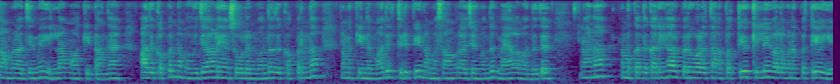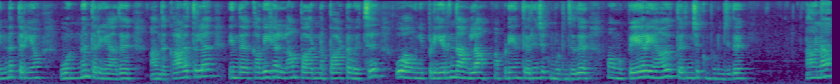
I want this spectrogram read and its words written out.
சாம்ராஜ்யமே இல்லாமல் ஆக்கிட்டாங்க. அதுக்கப்புறம் நம்ம விஜயாலயம் சோழன் வந்ததுக்கப்புறம் தான் நமக்கு இந்த மாதிரி திருப்பியும் நம்ம சாம்ராஜ்யம் வந்து மேலே வந்தது. ஆனால் நமக்கு அந்த கரிகால் பெருவளத்தானை பற்றியோ கிள்ளை வளவனை பற்றியோ என்ன தெரியும்? ஒன்றும் தெரியாது. அந்த காலத்தில் இந்த கவிகள்லாம் பாடின பாட்டை வச்சு ஓ அவங்க இப்படி இருந்தாங்களா? அப்படின்னு தெரிஞ்சுக்க முடிஞ்சது. அவங்க பேரையாவது தெரிஞ்சுக்க முடிஞ்சுது. ஆனால்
